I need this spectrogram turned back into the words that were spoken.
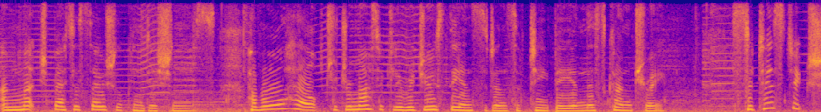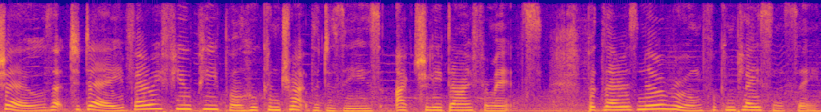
and much better social conditions have all helped to dramatically reduce the incidence of TB in this country. Statistics show that today very few people who contract the disease actually die from it, but there is no room for complacency.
